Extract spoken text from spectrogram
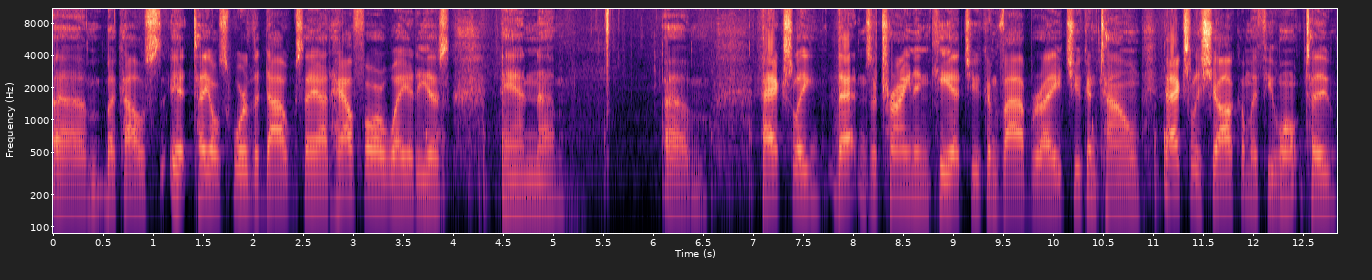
um, because it tells where the dog's at, how far away it is, and um, um, actually that is a training kit. You can vibrate, you can tone, actually shock them if you want to.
